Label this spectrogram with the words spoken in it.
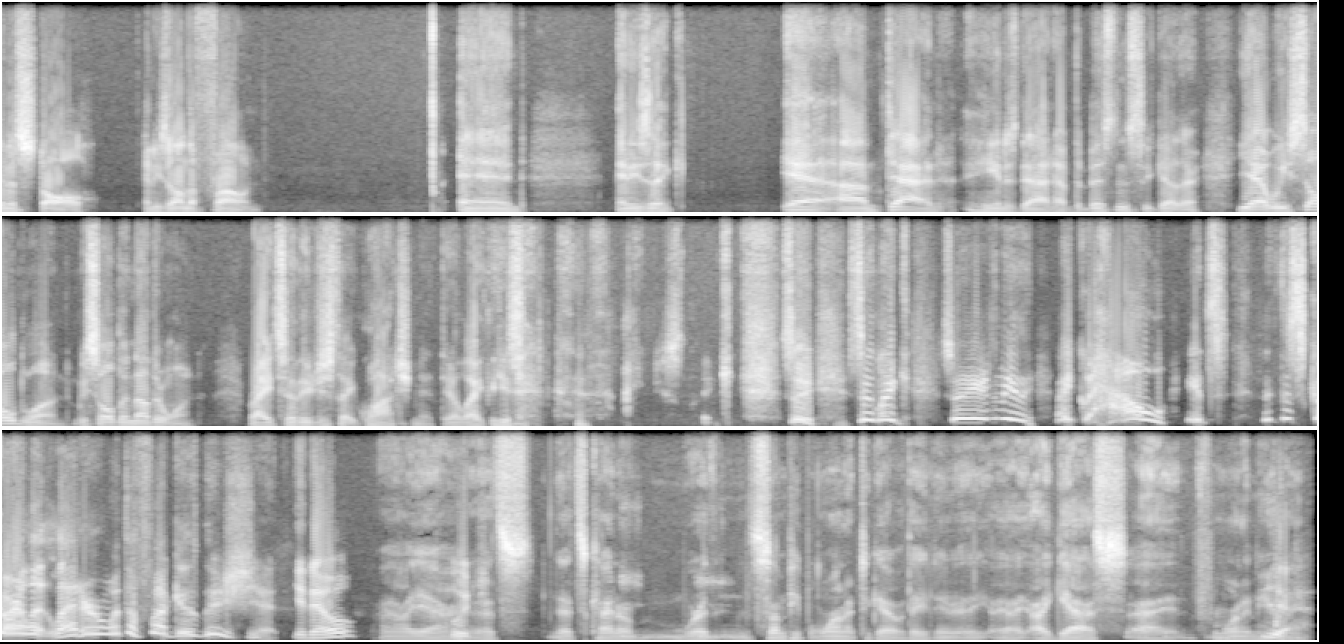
in a stall and he's on the phone and and he's like yeah, um, dad, he and his dad have the business together. Yeah, we sold one. We sold another one. Right. So they're just like watching it. They're like these. Like, so, so like, so here's the thing, like how it's like the scarlet letter. What the fuck is this shit? You know? Well, yeah, Which- that's that's kind of where some people want it to go. They, they I, I guess, uh, from what I'm hearing. Yeah,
